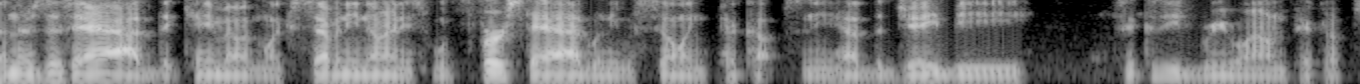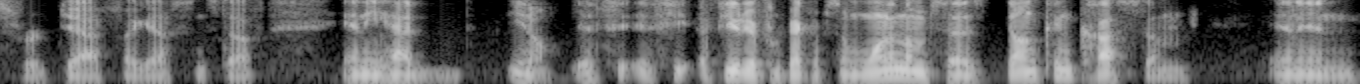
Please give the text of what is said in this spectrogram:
And there's this ad that came out in like seventy nine. His first ad when he was selling pickups, and he had the JB because he'd rewound pickups for Jeff, I guess, and stuff. And he had, you know, if, if, a few different pickups, and one of them says Duncan Custom, and in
